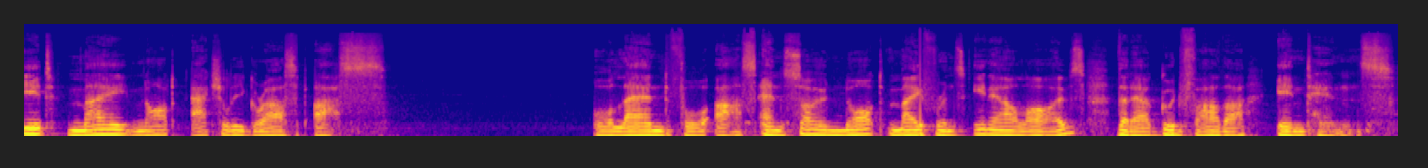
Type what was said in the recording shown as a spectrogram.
it may not actually grasp us or land for us, and so not mayfrance in our lives that our good Father intends.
